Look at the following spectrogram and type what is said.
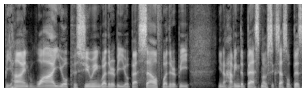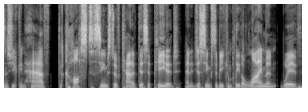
behind why you're pursuing, whether it be your best self, whether it be, you know, having the best, most successful business you can have. The cost seems to have kind of disappeared and it just seems to be complete alignment with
